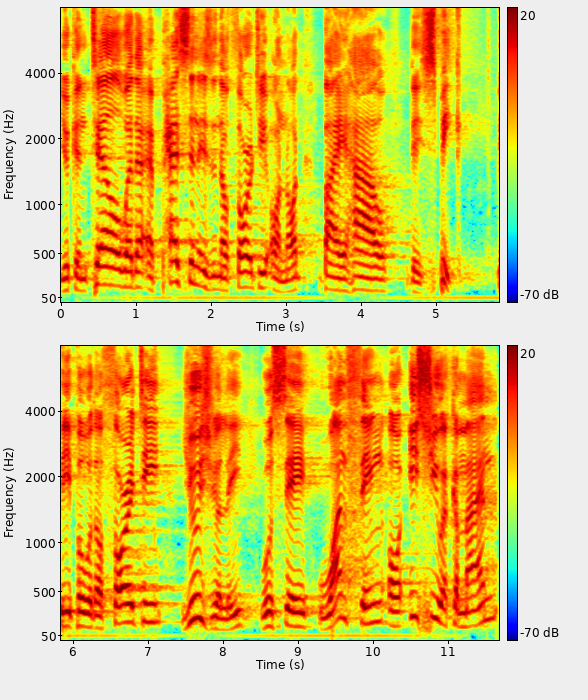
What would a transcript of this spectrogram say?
You can tell whether a person is an authority or not by how they speak. People with authority usually will say one thing or issue a command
